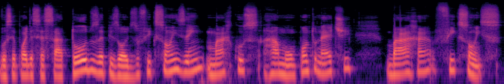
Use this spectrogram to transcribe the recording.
Você pode acessar todos os episódios do Ficções em marcosramon.net barra ficções.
